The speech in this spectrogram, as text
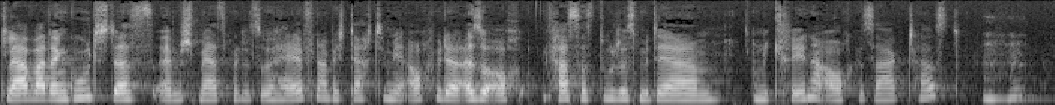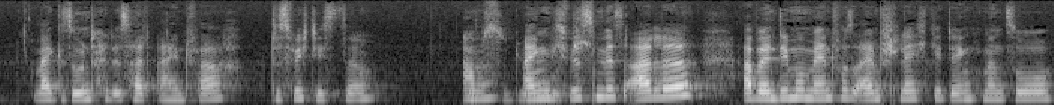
Klar war dann gut, dass ähm, Schmerzmittel so helfen, aber ich dachte mir auch wieder, also auch krass, dass du das mit der Migräne auch gesagt hast, mhm. weil Gesundheit ist halt einfach das Wichtigste. Ne? Absolut. Ne? Eigentlich wissen wir es alle, aber in dem Moment, wo es einem schlecht geht, denkt man so,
